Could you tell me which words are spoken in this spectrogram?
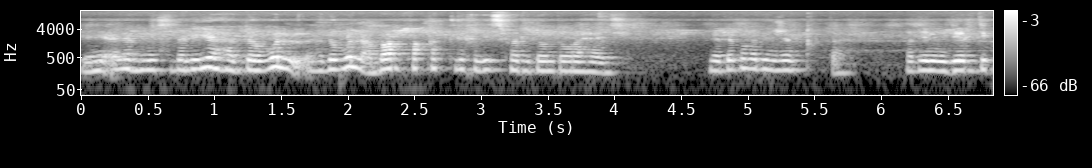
يعني أنا بالنسبة ليا هذا هو هذا هو العبار فقط اللي خديت في هذه القندورة هذه أنا دابا غادي نجي نقطع. غادي ندير ديك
